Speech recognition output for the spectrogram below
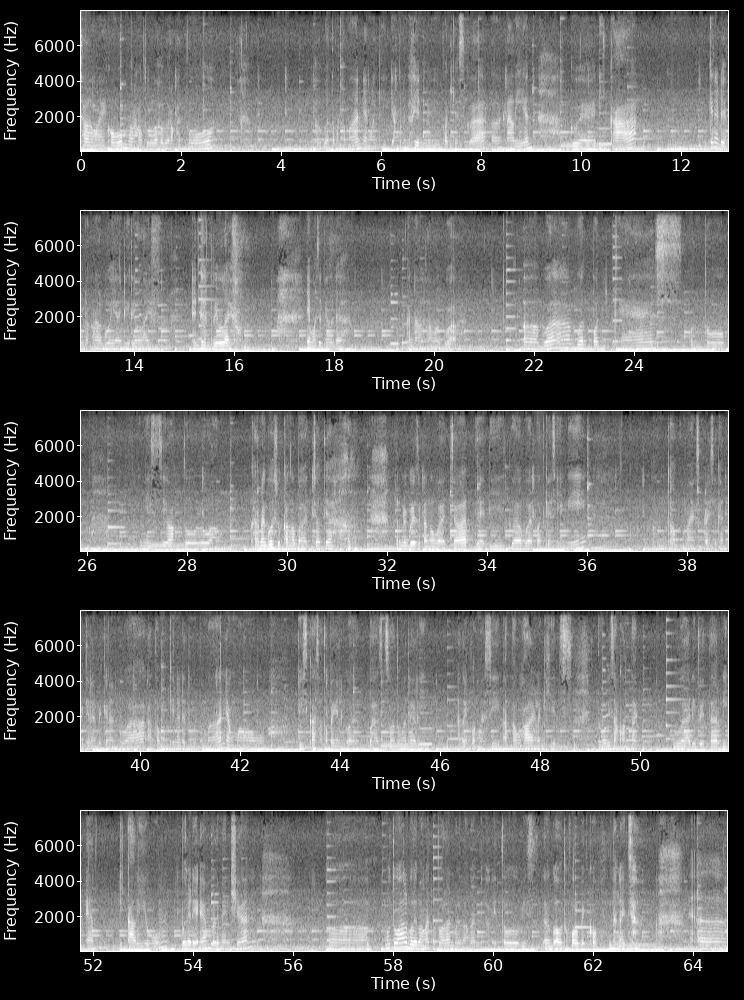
Assalamualaikum warahmatullahi wabarakatuh. Uh, buat teman-teman yang lagi yang dengerin podcast gue uh, kenalin gue Ika. Hmm, mungkin ada yang udah kenal gue ya di real life. Eh dan real life. Ya maksudnya udah kenal sama gue uh, gue buat podcast untuk mengisi waktu luang karena gue suka ngebacot ya. Karena gue suka ngebacot jadi gue buat podcast ini untuk mengekspresikan pikiran-pikiran gue atau mungkin ada teman-teman yang mau discuss atau pengen gue bahas sesuatu materi atau informasi atau hal yang lagi hits itu bisa kontak gue di twitter di @ikalium. Boleh dm boleh mention mutual boleh banget mutualan boleh banget. Itu bisa uh, eh, gue auto fallback kok tenang aja. Uh,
